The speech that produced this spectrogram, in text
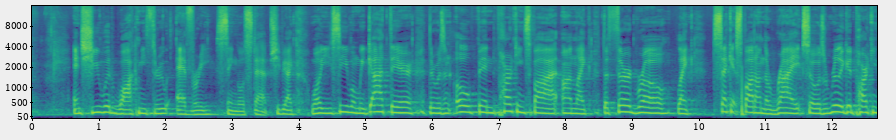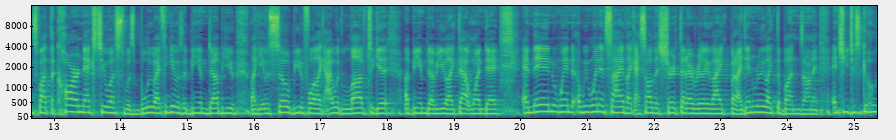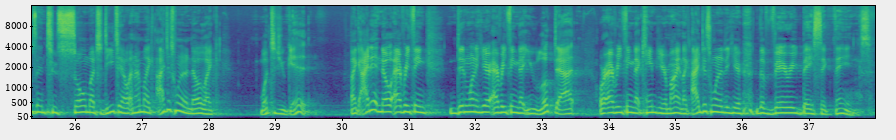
And she would walk me through every single step. She'd be like, Well, you see, when we got there, there was an open parking spot on like the third row, like second spot on the right. So it was a really good parking spot. The car next to us was blue. I think it was a BMW. Like it was so beautiful. Like I would love to get a BMW like that one day. And then when we went inside, like I saw this shirt that I really liked, but I didn't really like the buttons on it. And she just goes into so much detail. And I'm like, I just want to know, like, what did you get? Like, I didn't know everything, didn't want to hear everything that you looked at or everything that came to your mind. Like, I just wanted to hear the very basic things.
